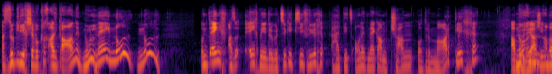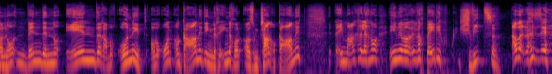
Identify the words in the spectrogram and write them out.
Also du gleichst ja wirklich alle gar nicht, null. Nein, null, null. Und eigentlich, also eigentlich bin ich der Überzeugung gewesen, früher hätte ich jetzt auch nicht mega am Can oder am Mark glichen. Aber Noch ja, ein, aber noch, ein- wenn dann noch ändern, aber auch nicht. Aber auch, auch gar nicht eigentlich. eigentlich also im Can auch gar nicht. Ich mag vielleicht noch irgendwie mal einfach beide Schweizer. Aber das ist ja...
